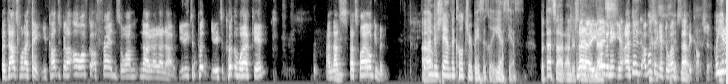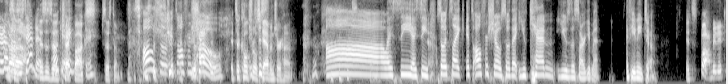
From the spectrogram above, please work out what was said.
But that's what I think. You can't just be like, oh, I've got a friend, so I'm no, no, no, no. You need to put you need to put the work in, and that's that's my argument. To Um, understand the culture, basically. Yes, yes. But that's not No, understanding. no, no, you don't even. Need, I don't, I'm not saying you have to understand No. the culture. Oh, you don't have No, to no, no. understand it. This is a okay, checkbox okay. system. Oh, so it's all for You have to- show. it's a cultural It's just- scavenger hunt. Oh, I see. I see. Yeah. So it's like it's all for show so that you can use this argument if you need to. Yeah. It's Well, I mean, it,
